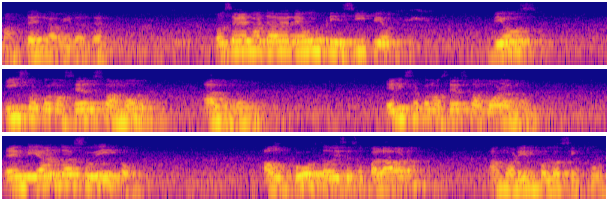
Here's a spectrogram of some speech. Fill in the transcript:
mas tenga vida eterna. Entonces vemos ya desde un principio, Dios hizo conocer su amor al mundo. Él hizo conocer su amor al mundo, enviando a su Hijo, a un justo, dice su palabra, a morir por los injustos.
